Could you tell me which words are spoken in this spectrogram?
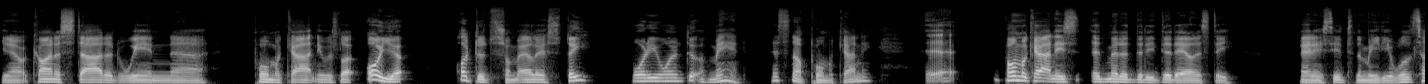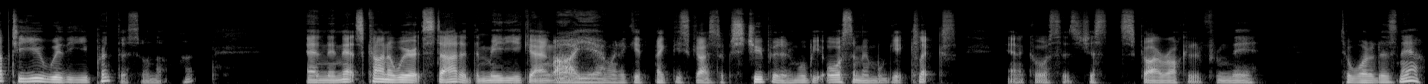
You know, it kind of started when uh, Paul McCartney was like, "Oh yeah, I did some LSD. What do you want to do?" Oh, man, that's not Paul McCartney. Uh, Paul McCartney's admitted that he did LSD, and he said to the media, "Well, it's up to you whether you print this or not." Right? And then that's kind of where it started. The media going, "Oh yeah, I want to get make these guys look stupid, and we'll be awesome, and we'll get clicks." And of course, it's just skyrocketed from there to what it is now.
